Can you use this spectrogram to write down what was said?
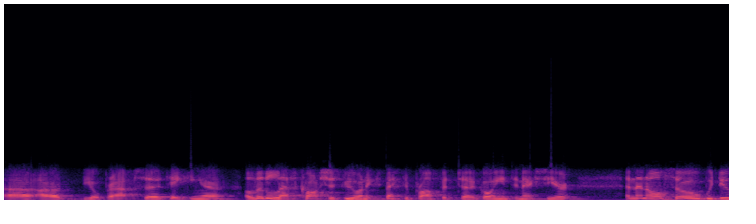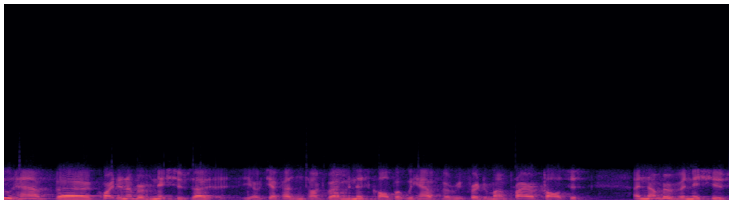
Uh, you know, perhaps uh, taking a little less cautious view on expected profit uh, going into next year. And then also we do have quite a number of initiatives. You know, Jeff hasn't talked about them in this call, but we have referred to them on prior calls, just a number of initiatives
